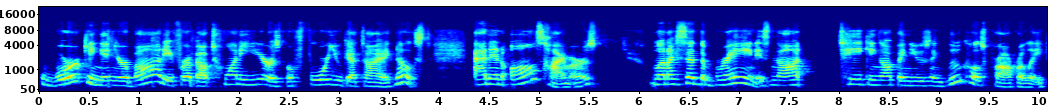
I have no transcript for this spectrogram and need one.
working in your body for about 20 years before you get diagnosed. And in Alzheimer's, when I said the brain is not taking up and using glucose properly,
